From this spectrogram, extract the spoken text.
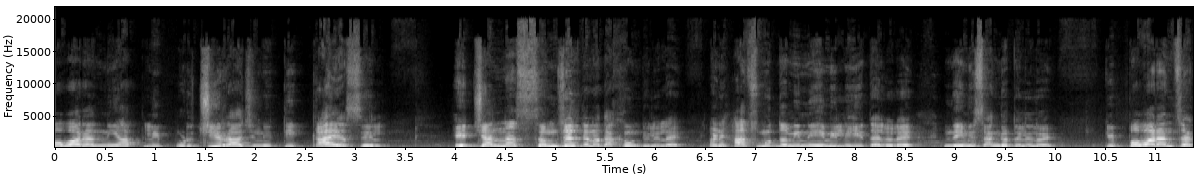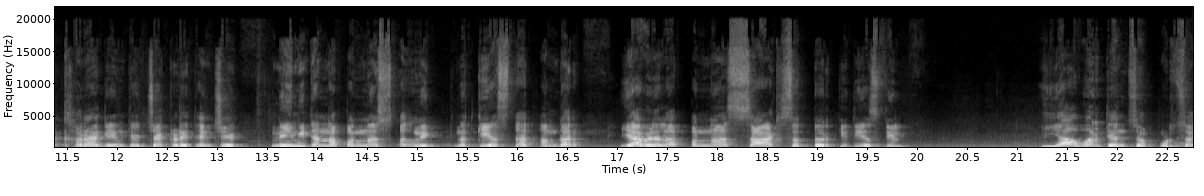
पवारांनी आपली पुढची राजनीती काय असेल हे ज्यांना समजेल त्यांना दाखवून दिलेलं आहे. आणि हाच मुद्दा मी नेहमी लिहित आलेलो आहे नेहमी सांगत आलेलो आहे की पवारांचा खरा गेम त्यांच्याकडे त्यांचे नेहमी त्यांना पन्नास नक्की असतात. आमदार या वेळेला पन्नास साठ सत्तर किती असतील? यावर त्यांचं पुढचा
